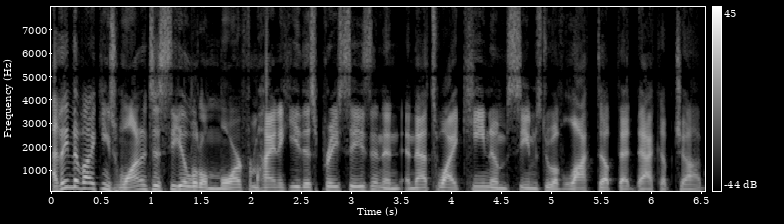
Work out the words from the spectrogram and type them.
I think the Vikings wanted to see a little more from Heinicke this preseason, and, and that's why Keenum seems to have locked up that backup job.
